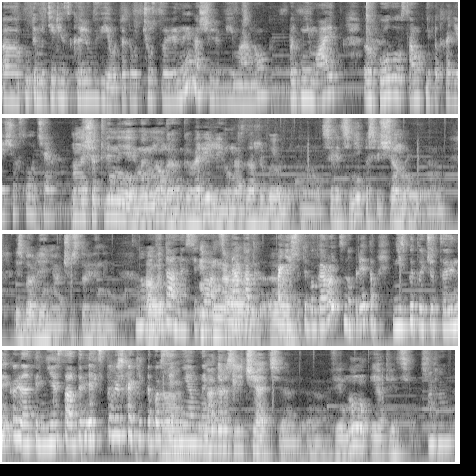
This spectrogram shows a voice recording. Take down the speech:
э, «Путы материнской любви». Вот это вот чувство вины, наше любимое, оно поднимает э, голову в самых неподходящих случаях. Ну, насчет вины мы много говорили, у нас даже был совет семьи, посвященный э, избавлению от чувства вины. Ну, а вот в данной ситуации, а, да, как э, понять, что ты Богородица, но при этом не испытывать чувство вины, когда ты не соответствуешь каких-то повседневных. Надо различать вину и ответственность. Угу.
